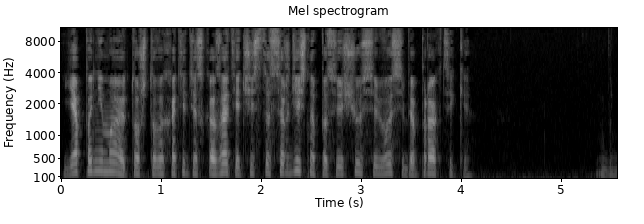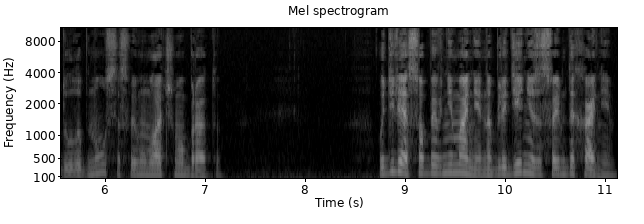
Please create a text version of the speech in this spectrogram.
Я понимаю то, что вы хотите сказать, я чистосердечно посвящу всего себя практике». Будда улыбнулся своему младшему брату. Удели особое внимание наблюдению за своим дыханием.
